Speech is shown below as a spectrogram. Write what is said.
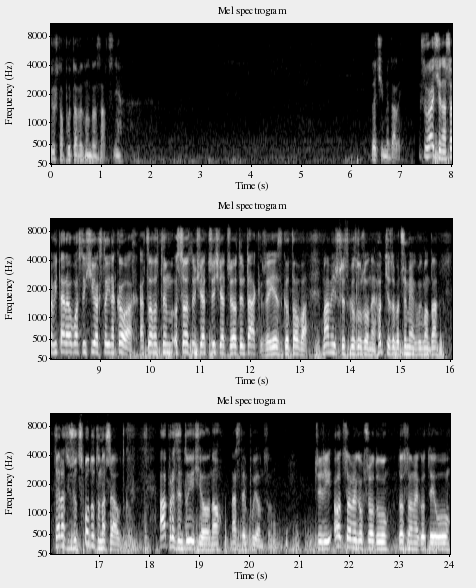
Już ta płyta wygląda zacnie. Lecimy dalej. Słuchajcie, nasza witara o własnych siłach stoi na kołach. A co o tym, co o tym świadczy? Świadczy o tym tak, że jest gotowa. Mamy już wszystko złożone. Chodźcie, zobaczymy jak wygląda. Teraz już od spodu to nasze autko. A prezentuje się ono następująco. Czyli od samego przodu do samego tyłu,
